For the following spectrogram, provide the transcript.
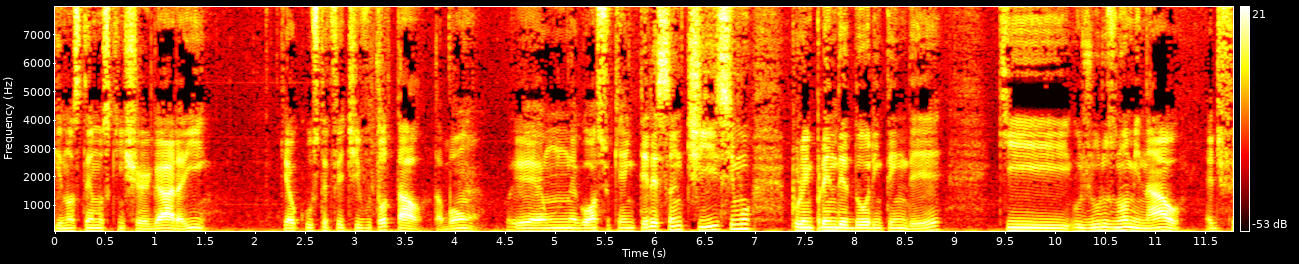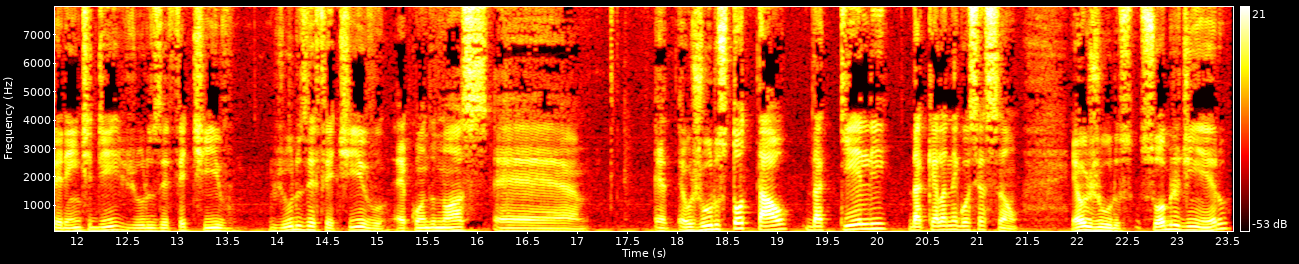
que nós temos que enxergar aí, que é o custo efetivo total, tá bom? É, um negócio que é interessantíssimo para o empreendedor entender que o juros nominal é diferente de juros efetivo. Juros efetivo é quando nós é, é, é o juros total daquele daquela negociação. É o juros sobre o dinheiro,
